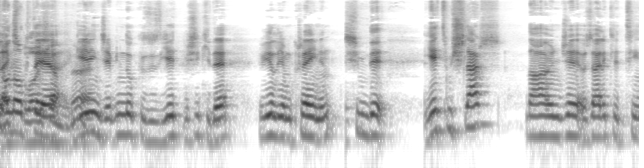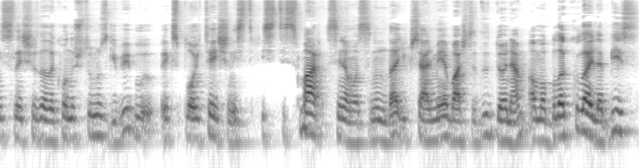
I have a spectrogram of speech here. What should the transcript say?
o noktaya gelince 1972'de William Crane'in şimdi 70'ler daha önce özellikle Teen Slasher'da da konuştuğumuz gibi bu exploitation, istismar sinemasının da yükselmeye başladığı dönem. Ama Blacula ile biz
